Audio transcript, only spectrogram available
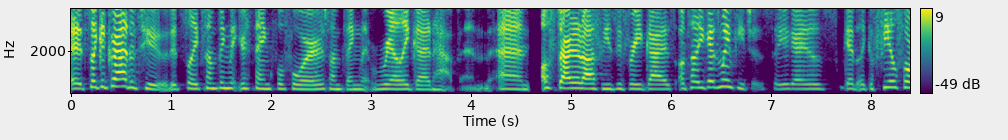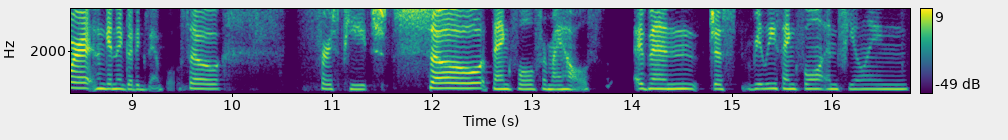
it's like a gratitude. It's like something that you're thankful for, something that really good happened. And I'll start it off easy for you guys. I'll tell you guys my peaches so you guys get like a feel for it and get a good example. So first peach, so thankful for my health. I've been just really thankful and feeling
